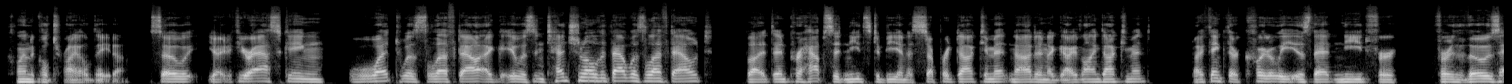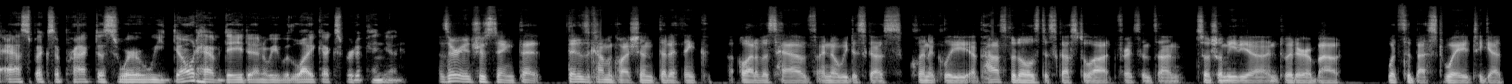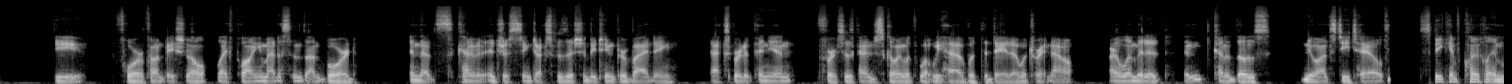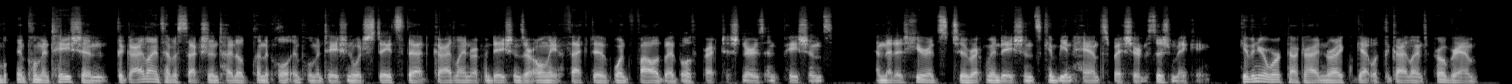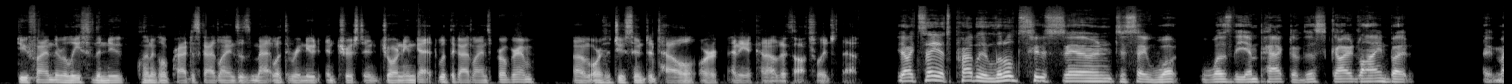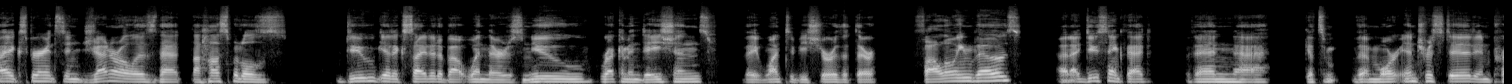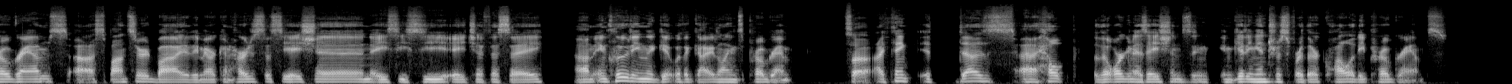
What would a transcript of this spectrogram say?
clinical trial data. So, yeah, if you're asking what was left out, it was intentional that that was left out, but then perhaps it needs to be in a separate document, not in a guideline document. But I think there clearly is that need for for those aspects of practice where we don't have data and we would like expert opinion. It's very interesting that that is a common question that I think a lot of us have. I know we discuss clinically at the hospitals, discussed a lot, for instance, on social media and Twitter about what's the best way to get the four foundational life prolonging medicines on board. And that's kind of an interesting juxtaposition between providing expert opinion versus kind of just going with what we have with the data, which right now are limited in kind of those nuanced details. Speaking of clinical Im- implementation, the guidelines have a section entitled Clinical Implementation, which states that guideline recommendations are only effective when followed by both practitioners and patients, and that adherence to recommendations can be enhanced by shared decision making. Given your work, Dr. Heidenreich, Get with the Guidelines program, do you find the release of the new clinical practice guidelines is met with a renewed interest in joining Get with the Guidelines program? Um, or is it too soon to tell, or any kind of other thoughts related to that? Yeah, I'd say it's probably a little too soon to say what was the impact of this guideline, but my experience in general is that the hospitals do get excited about when there's new recommendations. They want to be sure that they're following those. And I do think that then uh, gets them more interested in programs uh, sponsored by the American Heart Association, ACC, HFSA, um, including the Get with the Guidelines program. So I think it does uh, help the organizations in, in getting interest for their quality programs.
